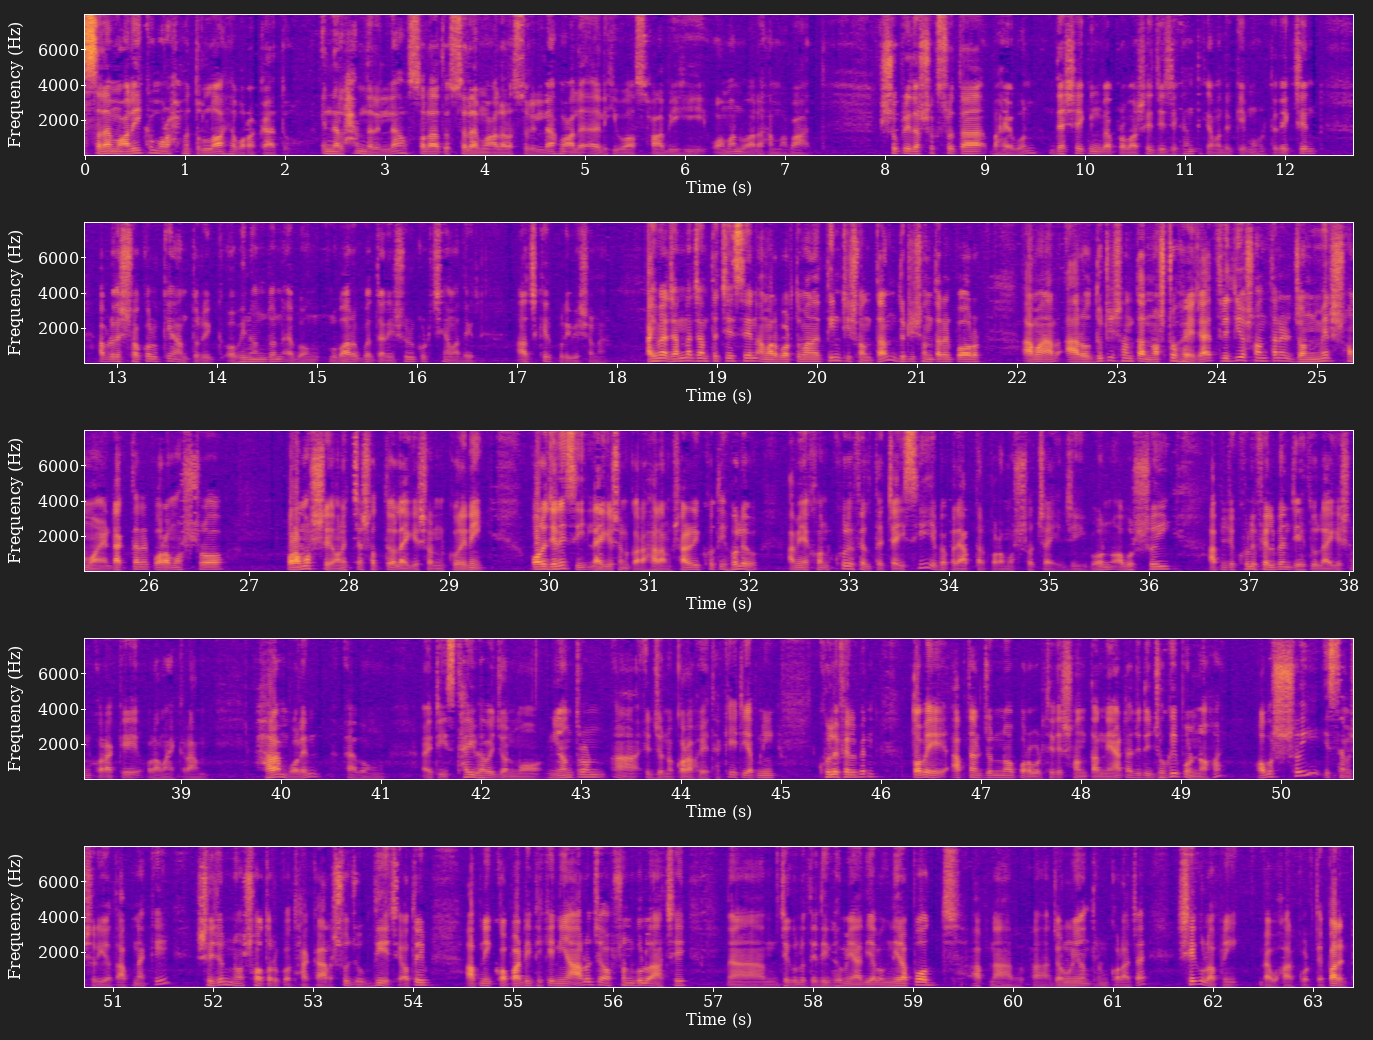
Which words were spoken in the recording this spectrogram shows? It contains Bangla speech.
আসসালামু আলাইকুম রহমতুল্লাহ বরকাত ইন আলহামদুলিল্লাহ সালাতাম আল্লাহ রসুলিল্লাহ আলা আলহি ওয়াসহাবিহি ওমান ওয়ারাহমাবাদ সুপ্রিয় দর্শক, শ্রোতা ভাই বোন দেশে কিংবা প্রবাসে যে যেখান থেকে আমাদেরকে এই মুহূর্তে দেখছেন, আপনাদের সকলকে আন্তরিক অভিনন্দন এবং মুবারকবাদ জানিয়ে শুরু করছি আমাদের আজকের পরিবেশনা। আহিমা জান্নাত জানতে চেয়েছেন, আমার বর্তমানে তিনটি সন্তান, দুটি সন্তানের পর আমার আরও দুটি সন্তান নষ্ট হয়ে যায়। তৃতীয় সন্তানের জন্মের সময় ডাক্তারের পরামর্শ পরামর্শে অনিচ্ছা সত্ত্বেও লাইগেশন করে নেই। পরে জেনেছি লাইগেশন করা হারাম। শারীরিক ক্ষতি হলেও আমি এখন খুলে ফেলতে চাইছি, এ ব্যাপারে আপনার পরামর্শ চাই। জি, বোন, অবশ্যই আপনি যে খুলে ফেলবেন, যেহেতু লাইগেশন করাকে ওলামায়করাম হারাম বলেন এবং এটি স্থায়ীভাবে জন্ম নিয়ন্ত্রণ এর জন্য করা হয়ে থাকে, এটি আপনি খুলে ফেলবেন। তবে আপনার জন্য পরবর্তীতে সন্তান নেওয়াটা যদি ঝুঁকিপূর্ণ হয় অবশ্যই ইসলাম শরীয়ত আপনাকে সেজন্য সতর্ক থাকার সুযোগ দিয়েছে। অতএব আপনি কপাটি থেকে নিয়ে আরও যে অপশনগুলো আছে যেগুলোতে দীর্ঘমেয়াদী এবং নিরাপদ আপনার জন্ম নিয়ন্ত্রণ করা যায়, সেগুলো আপনি ব্যবহার করতে পারেন।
